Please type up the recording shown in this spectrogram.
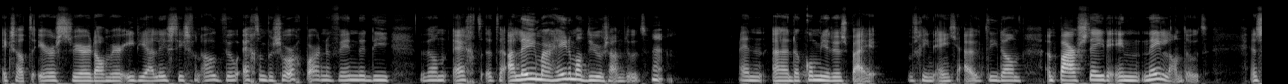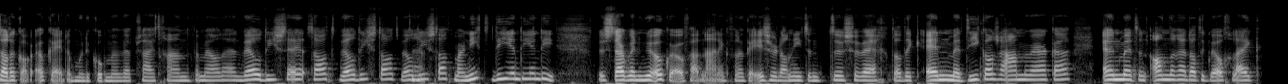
Ik zat eerst weer dan weer idealistisch van, oh, ik wil echt een bezorgpartner vinden die dan echt het alleen maar helemaal duurzaam doet. Ja. En eh, dan kom je dus bij misschien eentje uit die dan een paar steden in Nederland doet. En zat ik alweer, oké, dan moet ik op mijn website gaan vermelden. Wel die stad, wel die stad, wel Ja. die stad, maar niet die en die en die. Dus daar ben ik nu ook weer over aan het nadenken. Van oké, is er dan niet een tussenweg dat ik en met die kan samenwerken en met een andere dat ik wel gelijk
